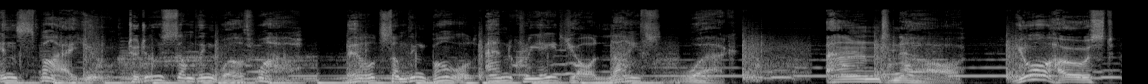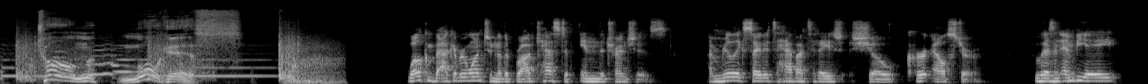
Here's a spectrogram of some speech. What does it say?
inspire you to do something worthwhile, build something bold, and create your life's work. And now, your host, Tom Morkes. Welcome back, everyone, to another broadcast of In the Trenches. I'm really excited to have on today's show Kurt Elster, who has an MBA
